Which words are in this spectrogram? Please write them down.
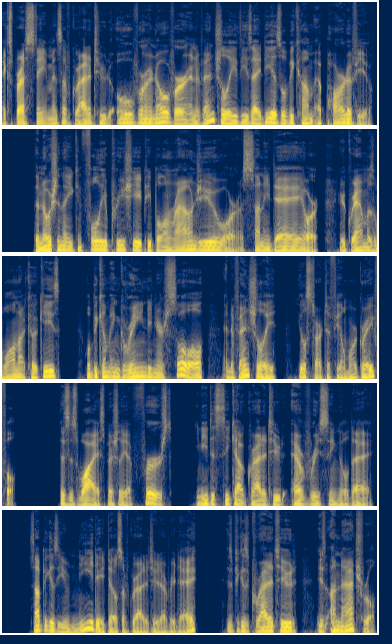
Express statements of gratitude over and over, and eventually these ideas will become a part of you. The notion that you can fully appreciate people around you, or a sunny day, or your grandma's walnut cookies will become ingrained in your soul, and eventually you'll start to feel more grateful. This is why, especially at first, you need to seek out gratitude every single day. It's not because you need a dose of gratitude every day. It's because gratitude is unnatural.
